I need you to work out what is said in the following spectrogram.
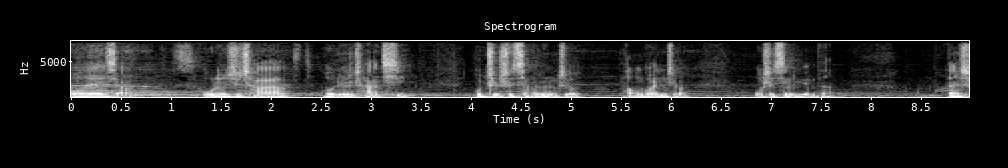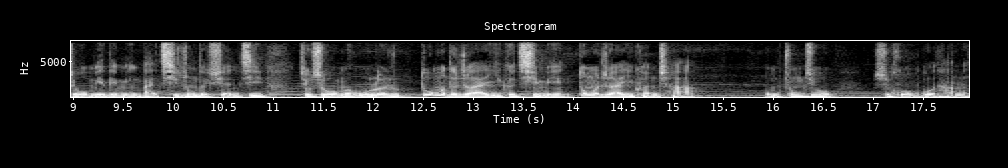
我在想，无论是茶或者是茶器，我只是享用者、旁观者，我是幸运的。但是我们也得明白其中的玄机，就是我们无论多么的热爱一个器皿，多么热爱一款茶。我们终究是活不过他们。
